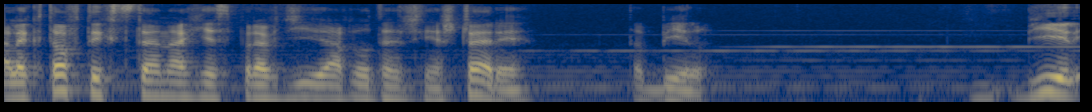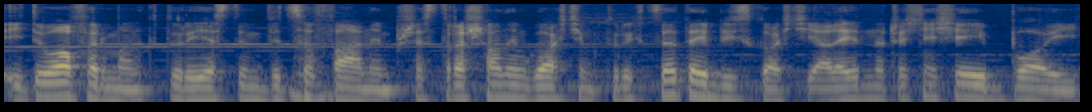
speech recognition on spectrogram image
ale kto w tych scenach jest prawdziwie, autentycznie szczery? To Bill. Bill i tu Offerman, który jest tym wycofanym, przestraszonym gościem, który chce tej bliskości, ale jednocześnie się jej boi.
